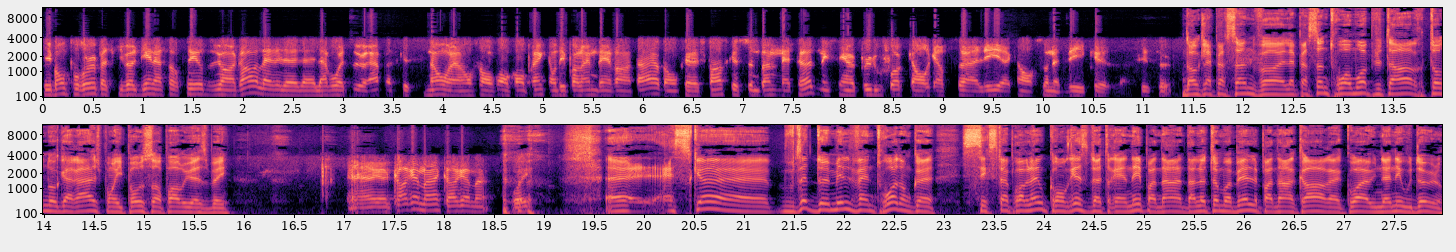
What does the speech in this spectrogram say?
c'est bon pour eux parce qu'ils veulent bien la sortir du hangar, la, voiture, hein, parce que sinon, euh, on, comprend qu'ils ont des problèmes d'inventaire. Donc, euh, je pense que c'est une bonne méthode, mais c'est un peu loufoque quand on regarde ça aller euh, quand on reçoit notre véhicule, c'est sûr. Donc, la personne va, la personne, trois mois plus tard, tourne au garage puis on y pose son port USB. Euh, carrément, carrément. Oui. Euh, est-ce que euh, vous êtes 2023, donc c'est c'est un problème qu'on risque de traîner pendant dans l'automobile pendant encore quoi une année ou deux? Là?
